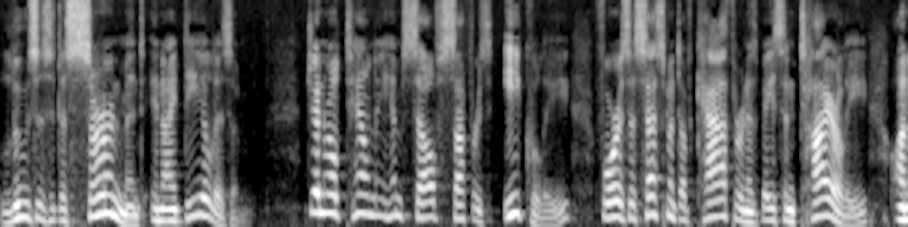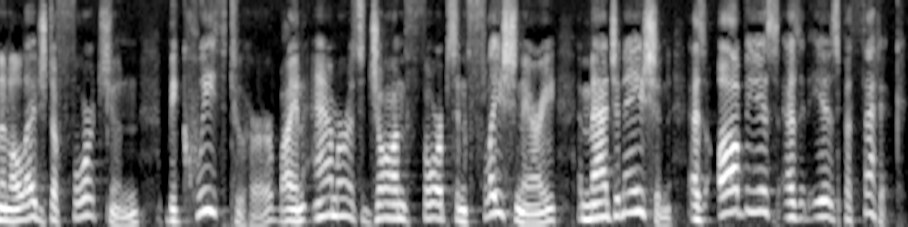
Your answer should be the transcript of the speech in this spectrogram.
loses discernment in idealism. General Tilney himself suffers equally, for his assessment of Catherine is based entirely on an alleged fortune bequeathed to her by an amorous John Thorpe's inflationary imagination, as obvious as it is pathetic.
